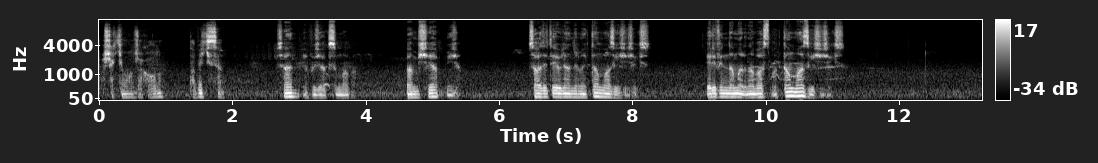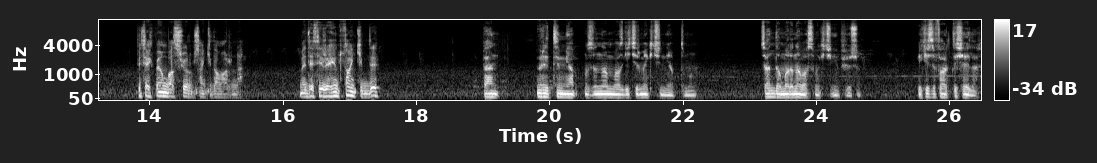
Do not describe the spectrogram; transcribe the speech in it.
Paşa kim olacak oğlum? Tabii ki sen. Sen yapacaksın baba. Ben bir şey yapmayacağım. Saadet'i evlendirmekten vazgeçeceksin. Herifin damarına basmaktan vazgeçeceksin. Bir tek ben basıyorum sanki damarına. Medet'i rehin tutan kimdi? Ben üretim yapmasından vazgeçirmek için yaptım onu. Sen damarına basmak için yapıyorsun. İkisi farklı şeyler.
